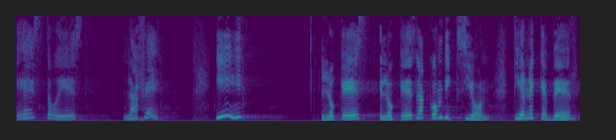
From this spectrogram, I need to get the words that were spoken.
esto es la fe. Y lo que es, lo que es la convicción tiene que ver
